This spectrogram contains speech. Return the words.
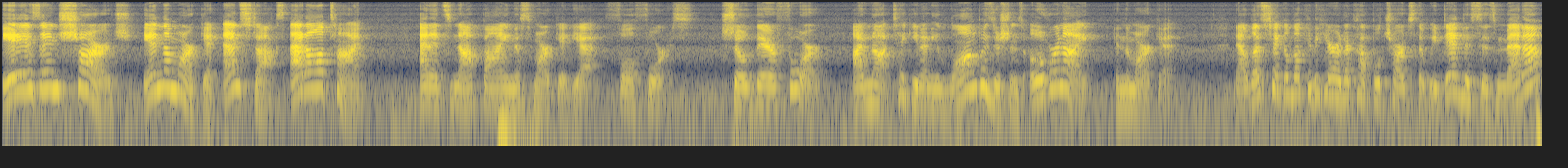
is in charge in the market and stocks at all time, and it's not buying this market yet full force. So therefore, I'm not taking any long positions overnight in the market. Now let's take a look at here at a couple charts that we did. This is Meta.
